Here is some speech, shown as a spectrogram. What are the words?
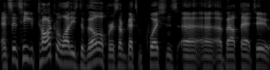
And since he talked to a lot of these developers, I've got some questions uh, uh, about that too.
